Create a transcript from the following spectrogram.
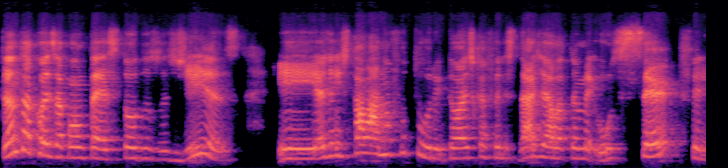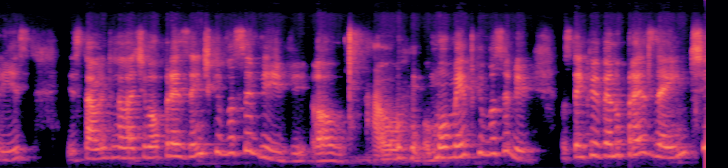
Tanta coisa acontece todos os dias e a gente está lá no futuro. Então, acho que a felicidade, ela também, o ser feliz, está muito relativo ao presente que você vive, ao, ao, ao momento que você vive. Você tem que viver no presente,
